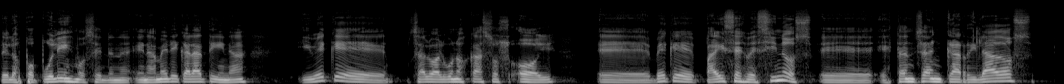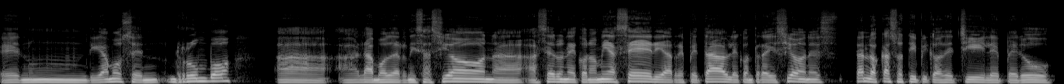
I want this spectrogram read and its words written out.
de los populismos en, América Latina y ve que, salvo algunos casos hoy, eh, ve que países vecinos eh, están ya encarrilados en digamos, en rumbo a, la modernización, a, a, hacer una economía seria, respetable, con tradiciones. Están los casos típicos de Chile, Perú,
